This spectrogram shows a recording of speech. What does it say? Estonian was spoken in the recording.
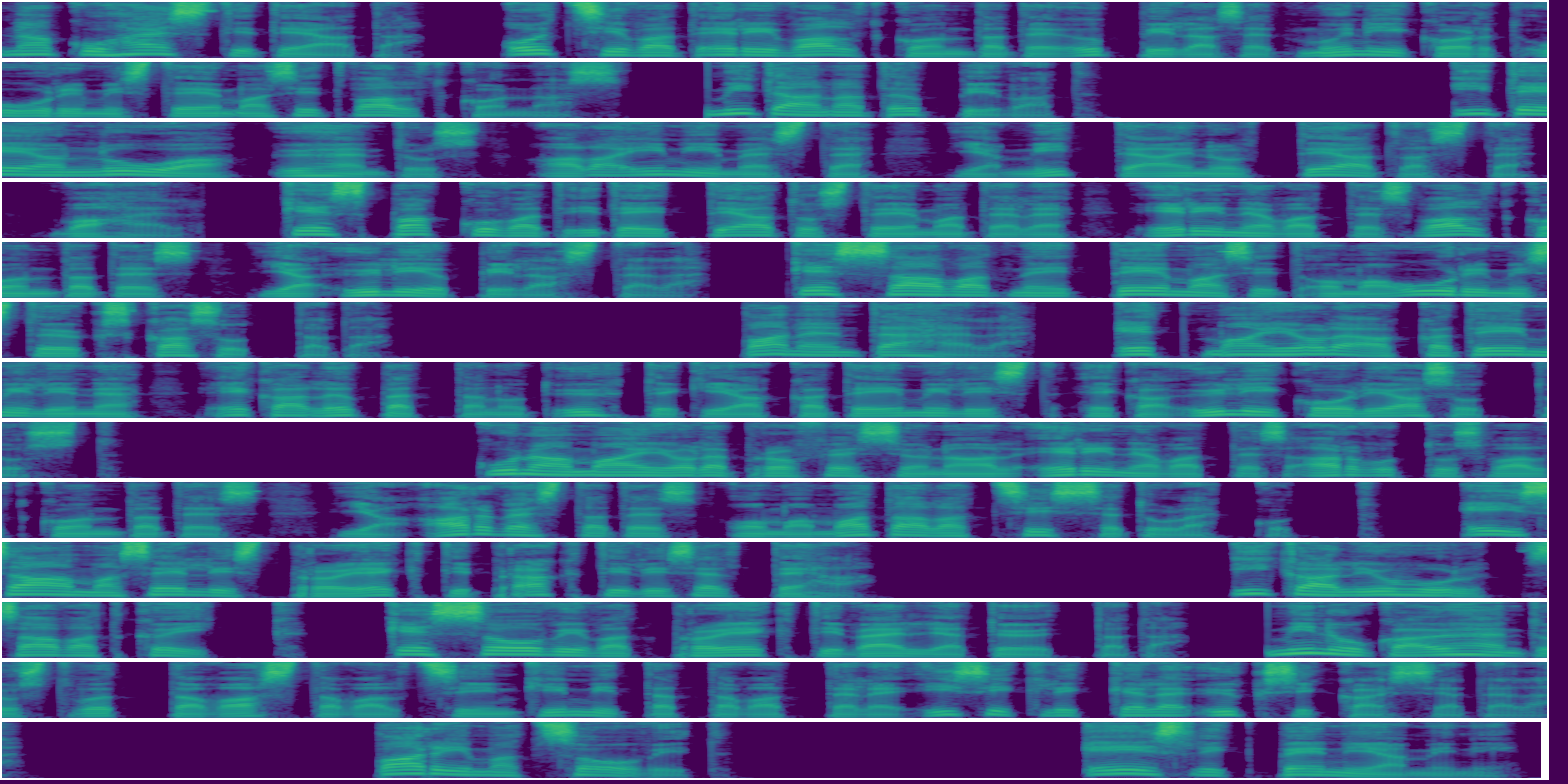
nagu hästi teada, otsivad eri valdkondade õpilased mõnikord uurimisteemasid valdkonnas, mida nad õpivad. idee on luua ühendus alainimeste ja mitte ainult teadlaste vahel, kes pakuvad ideid teadusteemadele erinevates valdkondades ja üliõpilastele, kes saavad neid teemasid oma uurimistööks kasutada. panen tähele, et ma ei ole akadeemiline ega lõpetanud ühtegi akadeemilist ega ülikooliasutust kuna ma ei ole professionaal erinevates arvutusvaldkondades ja arvestades oma madalat sissetulekut, ei saa ma sellist projekti praktiliselt teha. igal juhul saavad kõik, kes soovivad projekti välja töötada, minuga ühendust võtta vastavalt siin kinnitatavatele isiklikele üksikasjadele. parimad soovid. eeslik Benjamini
